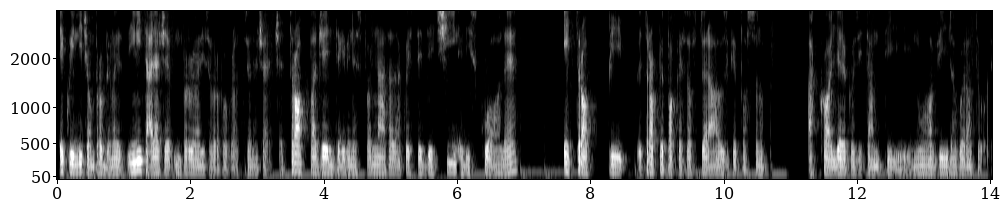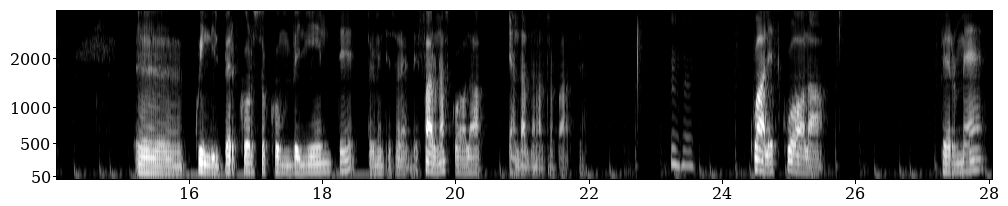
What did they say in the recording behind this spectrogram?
e quindi c'è un problema, in Italia c'è un problema di sovrappopolazione, cioè c'è troppa gente che viene sfornata da queste decine di scuole e troppi, troppe poche software house che possono accogliere così tanti nuovi lavoratori. Eh, quindi il percorso conveniente me sarebbe fare una scuola e andare da un'altra parte. Mm-hmm. Quale scuola per me...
